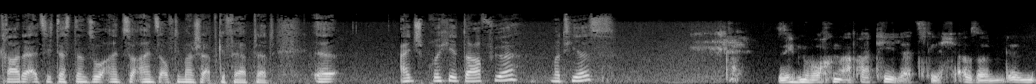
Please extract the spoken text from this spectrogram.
gerade als sich das dann so eins zu eins auf die Mannschaft abgefärbt hat. Äh, Einsprüche dafür, Matthias? Sieben Wochen Apathie letztlich. Also, äh,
